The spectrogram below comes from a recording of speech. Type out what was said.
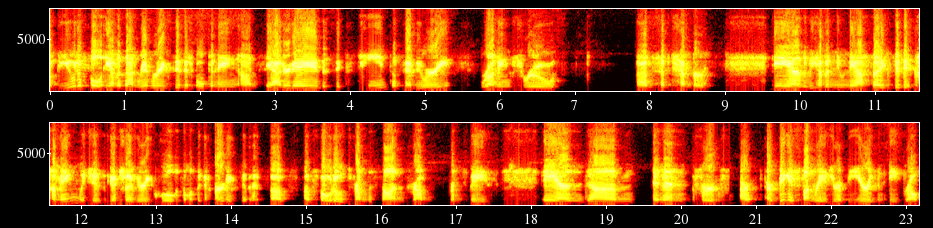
a beautiful Amazon River exhibit opening on Saturday, the 16th of February, running through um, September. And we have a new NASA exhibit coming, which is actually a very cool. It's almost like an art exhibit of, of photos from the sun from from space. And um, and then for our, our biggest fundraiser of the year is in April,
